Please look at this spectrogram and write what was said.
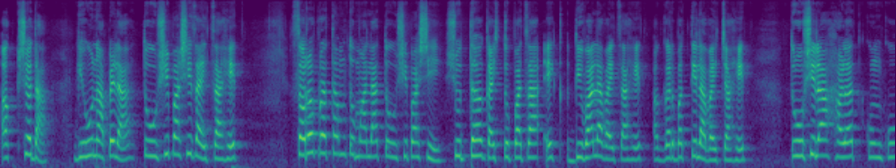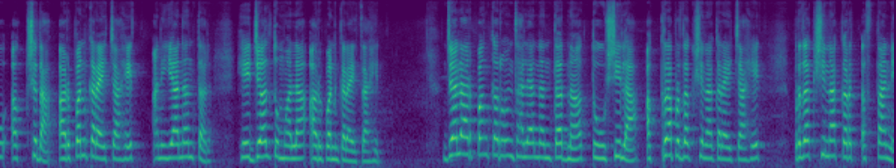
अक्षदा घेऊन आपल्याला तुळशीपाशी जायचं आहेत सर्वप्रथम तुम्हाला तुळशीपाशी शुद्ध गायतुपाचा एक दिवा लावायचा आहे अगरबत्ती लावायच्या आहेत तुळशीला हळद कुंकू अक्षदा अर्पण करायच्या आहेत आणि यानंतर हे जल तुम्हाला अर्पण करायचं आहे. जल अर्पण करून झाल्यानंतरनं तुळशीला अकरा प्रदक्षिणा करायच्या आहेत. प्रदक्षिणा करत असताना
